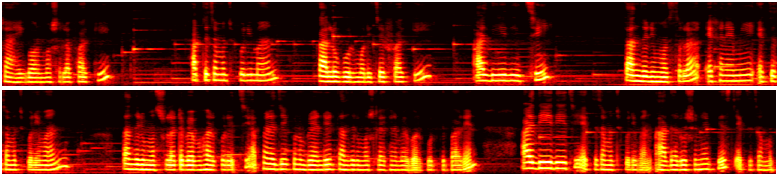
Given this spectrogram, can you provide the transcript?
শাহি গরম মশলা ফাঁকি হাফ চা চামচ পরিমাণ কালো গোলমরিচের ফাঁকি আর দিয়ে দিচ্ছি তান্দুরি মশলা। এখানে আমি এক চা চামচ পরিমাণ তান্দুরি মশলাটা ব্যবহার করেছি। আপনারা যে কোনো ব্র্যান্ডের তান্দুরি মশলা এখানে ব্যবহার করতে পারেন। আর দিয়ে দিয়েছি এক চা চামচ পরিমাণ আদা রসুনের পেস্ট, এক চা চামচ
